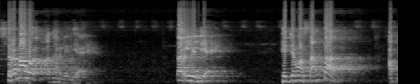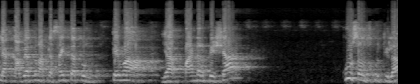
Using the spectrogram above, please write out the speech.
श्रमावर आधारलेली आहे. तरलेली आहे. हे जेव्हा सांगतात आपल्या काव्यातून आपल्या साहित्यातून तेव्हा या पांढरपेशा कुसंस्कृतीला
